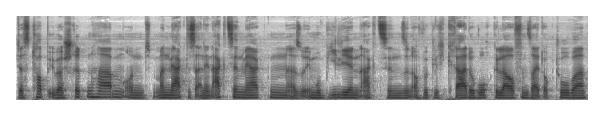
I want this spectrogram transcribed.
das Top überschritten haben und man merkt es an den Aktienmärkten, also Immobilienaktien sind auch wirklich gerade hochgelaufen seit Oktober.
